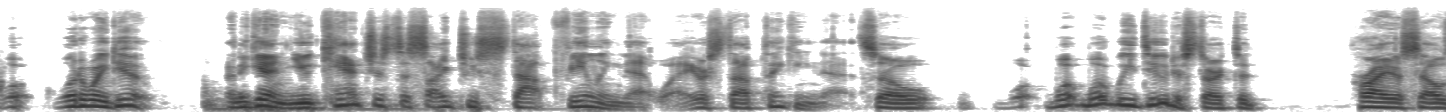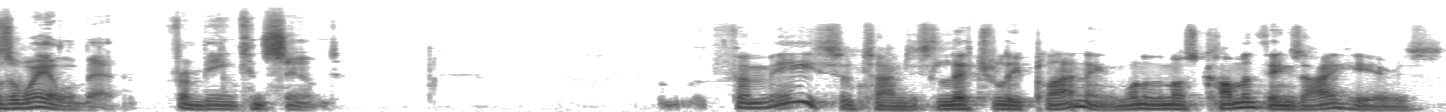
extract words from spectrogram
What, what do I do? And again, you can't just decide to stop feeling that way or stop thinking that. So what what what we do to start to pry ourselves away a little bit from being consumed? For me, sometimes it's literally planning. One of the most common things I hear is,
